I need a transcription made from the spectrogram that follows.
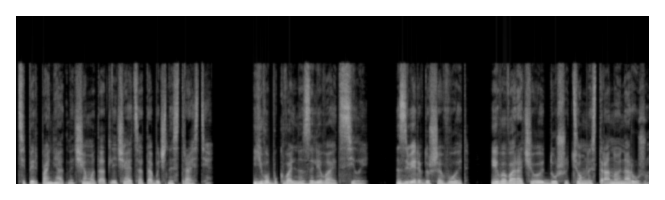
Теперь понятно, чем это отличается от обычной страсти. Его буквально заливает силой. Зверь в душе воет и выворачивает душу темной стороной наружу.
